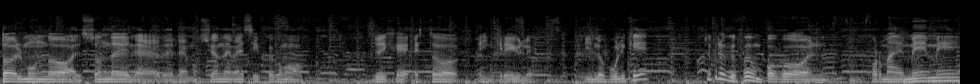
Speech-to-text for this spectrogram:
todo el mundo al son de la, de la emoción de Messi, fue como, yo dije, esto es increíble. Y lo publiqué, yo creo que fue un poco en forma de meme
